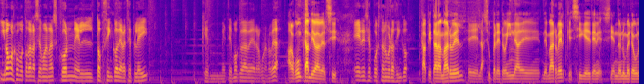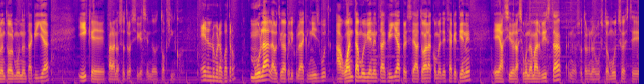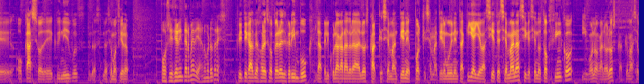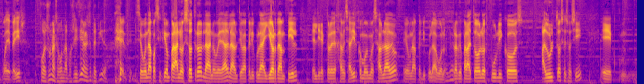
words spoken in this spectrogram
Y vamos como todas las semanas con el top 5 de ABC Play, que me temo que va a haber alguna novedad. Algún cambio va a haber, sí. En ese puesto número 5, Capitana Marvel, eh, la superheroína de, de Marvel, que sigue siendo número uno en todo el mundo en taquilla y que para nosotros sigue siendo top 5. en el número 4, Mula, la última película de Clint Eastwood, aguanta muy bien en taquilla, pese a toda la competencia que tiene. Eh, ha sido la segunda más vista. A nosotros nos gustó mucho este ocaso de Clint Eastwood, nos, nos emocionó. Posición intermedia, número 3. Críticas mejores o peores, Green Book, la película ganadora del Oscar que se mantiene porque se mantiene muy bien en taquilla, lleva siete semanas, sigue siendo top 5 y bueno, ganó el Oscar, ¿qué más se puede pedir? Pues una segunda posición, eso te pido. Segunda posición para nosotros, la novedad, la última película de Jordan Peele, el director de Déjame Salir, como hemos hablado, eh, una película, bueno, yo creo que para todos los públicos adultos, eso sí, eh,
